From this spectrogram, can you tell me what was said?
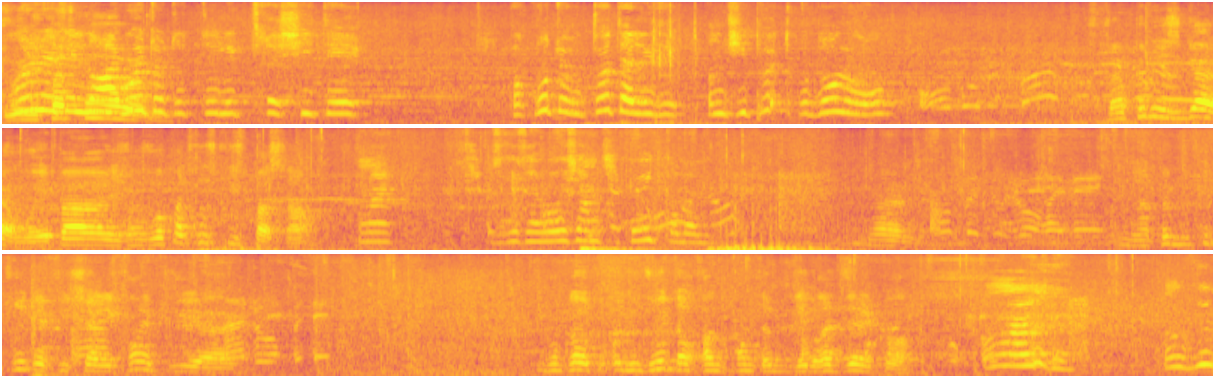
Je Moi, j'étais le dragon euh, et toi, t'étais l'électricité. Par contre, toi, t'allais un petit peu trop dans l'eau. hein. C'était un peu les gars là. On voyait pas. On voit pas trop ce qui se passe là. hein. Ouais. Parce que ça va aussi un petit peu vite quand même. Ouais. Il y a un peu beaucoup de trucs affichés à l'écran et puis. Euh... Donc là, de jouer, t'es en train de prendre des bretzels quoi. Ouais. On peut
